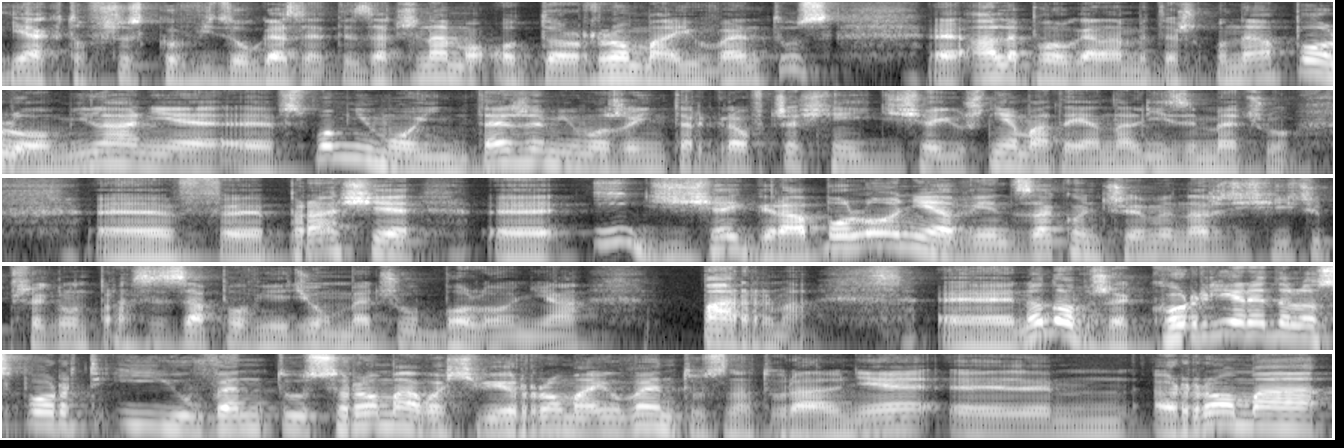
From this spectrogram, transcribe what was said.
jak to wszystko widzą gazety. Zaczynamy od Roma Juventus, e, ale pogadamy też o Neapolu, o Milanie. E, wspomnimy o Interze, mimo że Inter grał wcześniej i dzisiaj już nie ma tej analizy meczu e, w prasie. I dzisiaj gra Bolonia, więc zakończymy nasz dzisiejszy przegląd prasy zapowiedzią meczu Bolonia-Parma. No dobrze, Corriere dello Sport i Juventus Roma, właściwie Roma Juventus naturalnie. Roma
